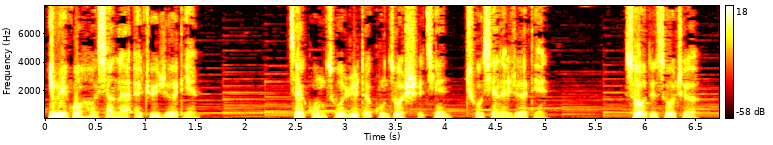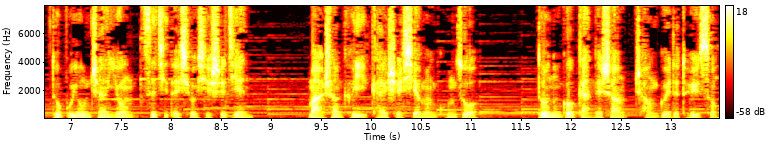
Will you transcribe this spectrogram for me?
因为郭浩向来爱追热点，在工作日的工作时间出现了热点，所有的作者都不用占用自己的休息时间，马上可以开始写文工作，都能够赶得上常规的推送。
